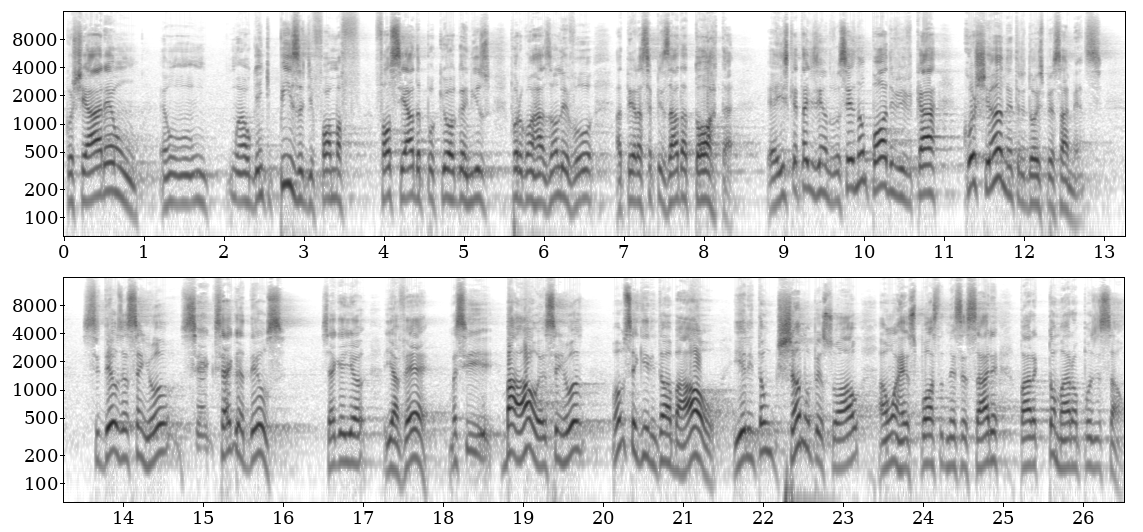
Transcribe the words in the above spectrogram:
Cochear é um, é um, um alguém que pisa de forma falseada porque o organismo, por alguma razão, levou a ter essa pisada torta. É isso que ele está dizendo. Vocês não podem ficar cocheando entre dois pensamentos. Se Deus é Senhor, segue, a Deus, segue a Yahvé. Mas se Baal é Senhor, vamos seguir então a Baal, e ele então chama o pessoal a uma resposta necessária para tomar uma posição.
